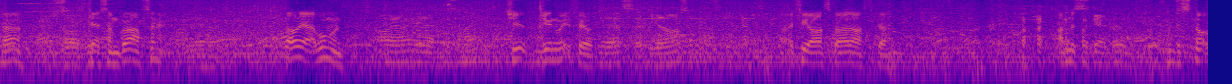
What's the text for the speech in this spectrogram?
Oh, get some graphs, innit? Oh yeah, a woman. Oh yeah, yeah. What's her name? Ju- June Whitfield. Yeah, that's it. You gonna ask her? If you ask her, I'll ask her. I'm just, I'm just not.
